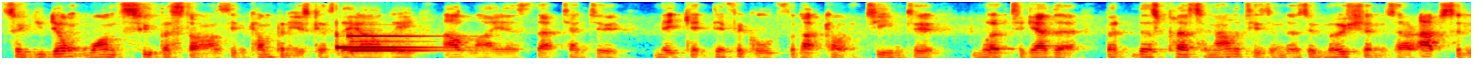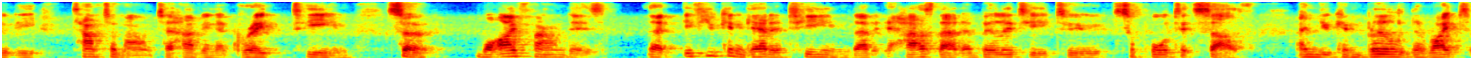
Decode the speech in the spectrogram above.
So you don't want superstars in companies because they are the outliers that tend to make it difficult for that kind of team to work together. But those personalities and those emotions are absolutely tantamount to having a great team. So what I found is that if you can get a team that has that ability to support itself and you can build the right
